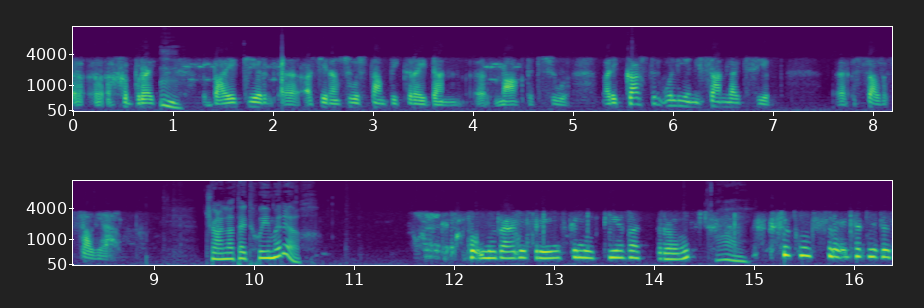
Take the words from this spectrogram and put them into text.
uh, uh, gebruik Mm. baie keer uh, as jy dan so 'n stampie kry dan uh, maak dit so. Maar die kasterolie en die sunlight seep uh, sal sal help. Charlotte, goeiemiddag. van Morale Vriendskapie wat praat. Hi. Ek sukkel vreeslik met 'n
